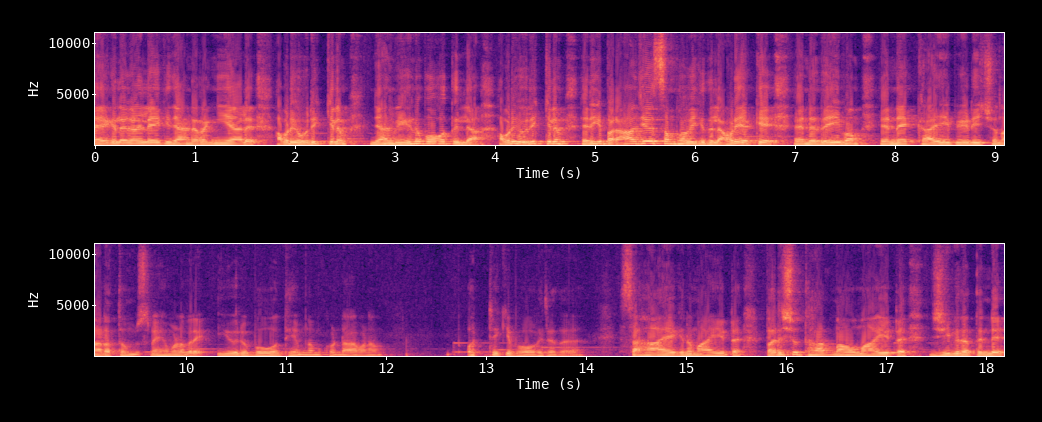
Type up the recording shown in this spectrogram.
മേഖലകളിലേക്ക് ഞാൻ ഇറങ്ങിയാൽ അവിടെ ഒരിക്കലും ഞാൻ വീണു പോകത്തില്ല. അവിടെ ഒരിക്കലും എനിക്ക് പരാജയം സംഭവിക്കത്തില്ല. അവിടെയൊക്കെ എന്റെ ദൈവം എന്നെ കൈപിടിച്ചു നടത്തും. സ്നേഹമുള്ളവരെ ഈ ഒരു ബോധ്യം നമുക്കുണ്ടാവണം. ഒറ്റയ്ക്ക് പോകരുത്. സഹായകനുമായിട്ട് പരിശുദ്ധാത്മാവുമായിട്ട് ജീവിതത്തിന്റെ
